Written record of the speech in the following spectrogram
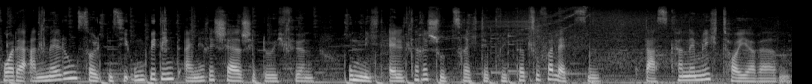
Vor der Anmeldung sollten Sie unbedingt eine Recherche durchführen, um nicht ältere Schutzrechte Dritter zu verletzen. Das kann nämlich teuer werden.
